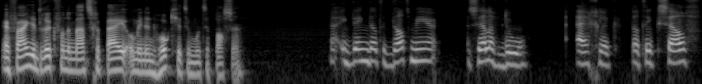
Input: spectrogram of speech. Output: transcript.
Ervaar je druk van de maatschappij om in een hokje te moeten passen? Nou, ik denk dat ik dat meer zelf doe, eigenlijk. Dat ik zelf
